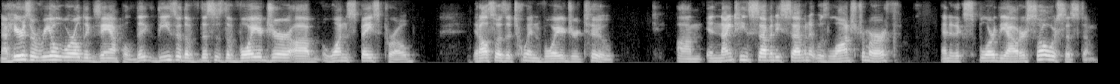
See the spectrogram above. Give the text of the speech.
Now here's a real world example. These are the this is the Voyager uh, 1 space probe. It also has a twin Voyager 2. Um, in 1977, it was launched from Earth and it explored the outer solar system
